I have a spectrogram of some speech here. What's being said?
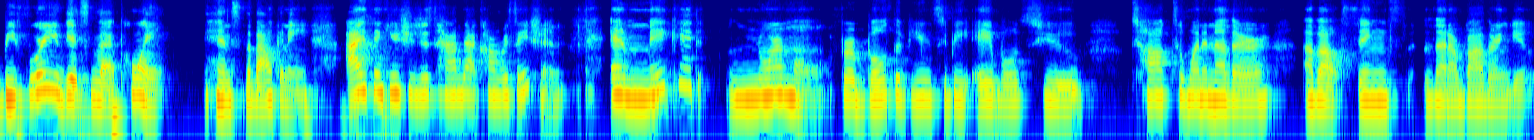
before you get to that point, hence the balcony, I think you should just have that conversation and make it normal for both of you to be able to talk to one another about things that are bothering you.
